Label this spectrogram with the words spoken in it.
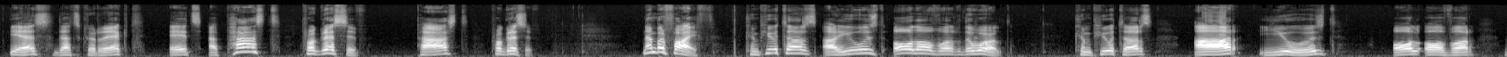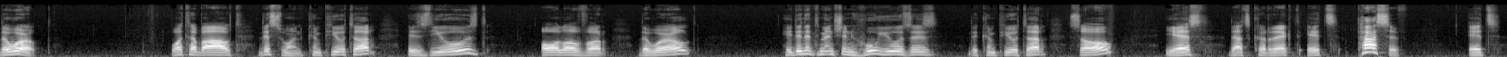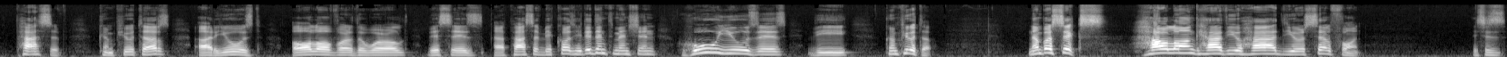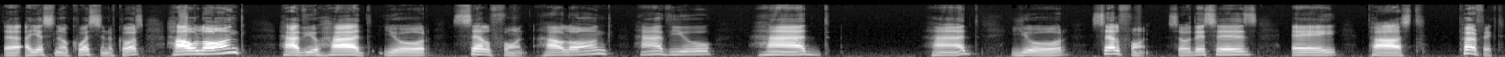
Yes, that's correct. It's a past progressive. Past progressive. Number five, computers are used all over the world. Computers are used all over the world. What about this one? Computer is used all over the world. He didn't mention who uses the computer. So, yes, that's correct. It's passive. It's passive. Computers are used all over the world. This is a passive because he didn't mention who uses the computer. Number six, how long have you had your cell phone? This is a, yes no question, of course. How long have you had your cell phone? How long have you had had your cell phone? So this is a past perfect.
